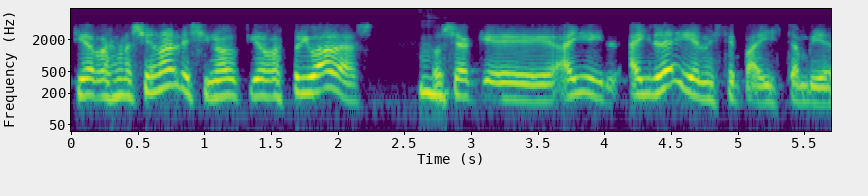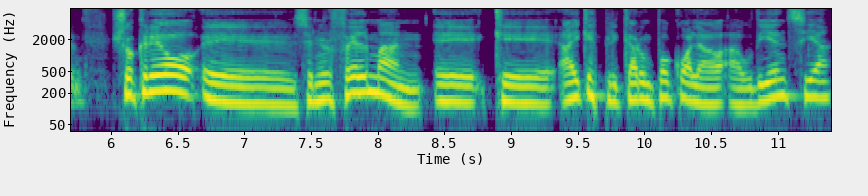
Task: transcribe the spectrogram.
tierras nacionales y no tierras privadas. O sea que hay, hay ley en este país también. Yo creo, eh, señor Feldman, eh, que hay que explicar un poco a la audiencia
